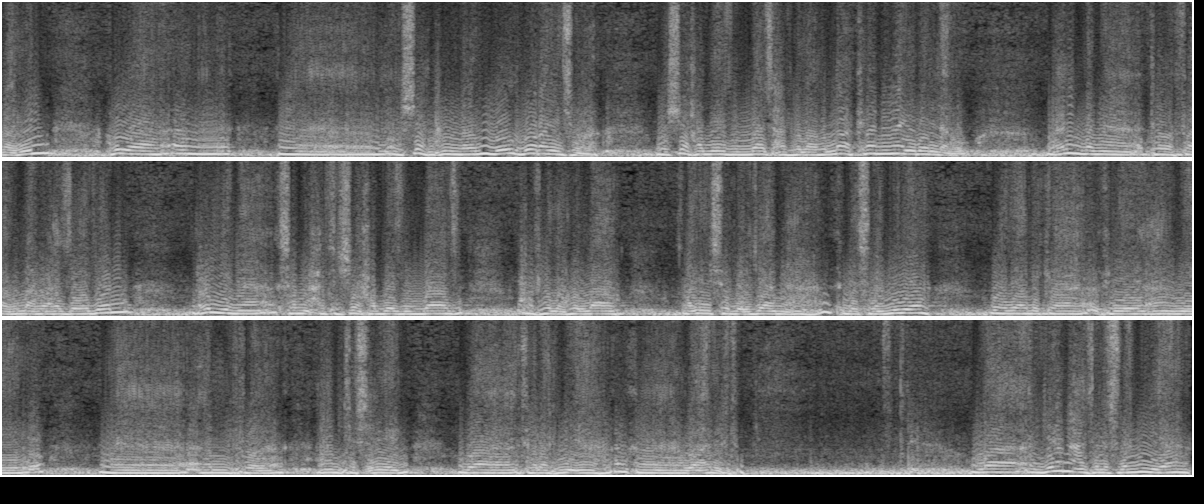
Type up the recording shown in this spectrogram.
إبراهيم هو آه، آه، الشيخ محمد إبراهيم هو رئيسها. والشيخ عبد العزيز بن باز حفظه الله كان نائبا له. وعندما توفاه الله عز وجل عين سماحة الشيخ عبد العزيز بن باز حفظه الله رئيسا للجامعة الإسلامية وذلك في عام ألف عام تسعين وثلاثمائة وألف. والجامعة الإسلامية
